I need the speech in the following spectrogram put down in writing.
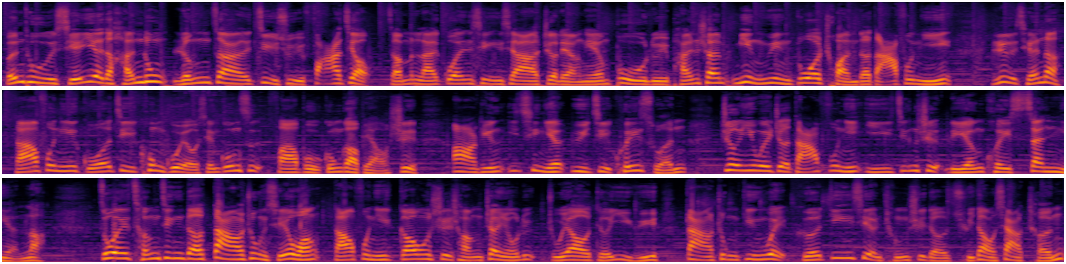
本土鞋业的寒冬仍在继续发酵，咱们来关心一下这两年步履蹒跚、命运多舛的达芙妮。日前呢，达芙妮国际控股有限公司发布公告表示，二零一七年预计亏损，这意味着达芙妮已经是连亏三年了。作为曾经的大众鞋王，达芙妮高市场占有率主要得益于大众定位和低线城市的渠道下沉。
